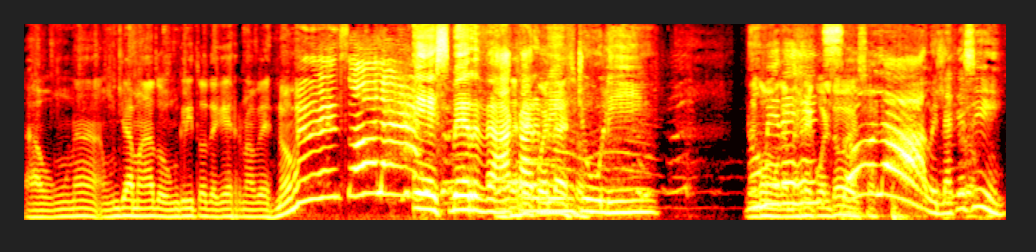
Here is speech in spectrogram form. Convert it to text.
a, una, a un llamado, un grito de guerra una vez? ¡No me dejen sola! Es verdad, ¿No te recuerda Carmen? Yulín. No me que me dejen eso. sola. ¿Verdad que sí?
